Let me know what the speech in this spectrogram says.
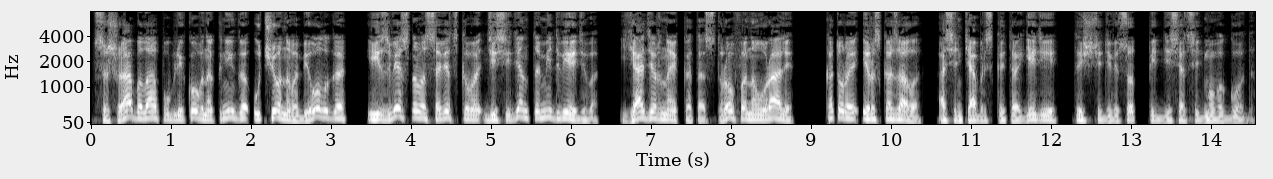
в США была опубликована книга ученого-биолога и известного советского диссидента Медведева «Ядерная катастрофа на Урале», которая и рассказала о сентябрьской трагедии 1957 года.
